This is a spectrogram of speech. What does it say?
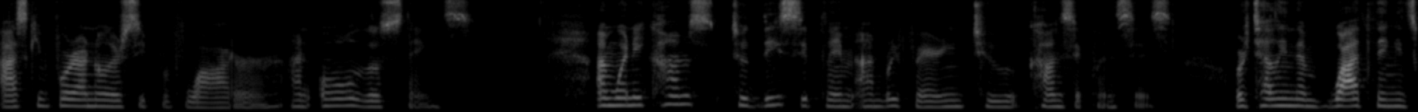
asking for another sip of water, and all those things. And when it comes to discipline, I'm referring to consequences or telling them what thing is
